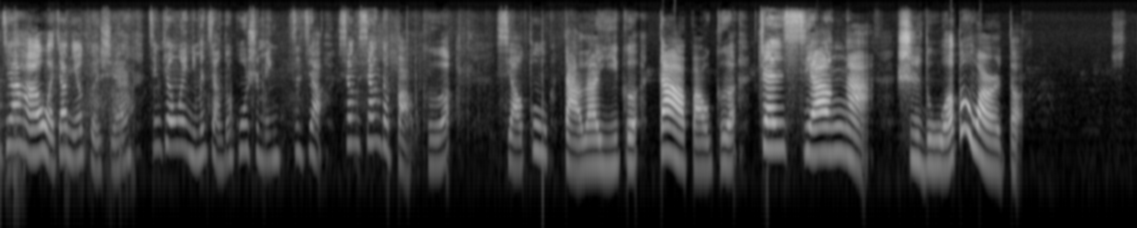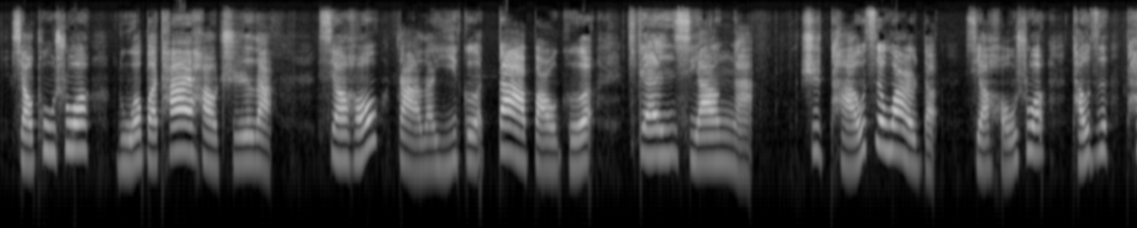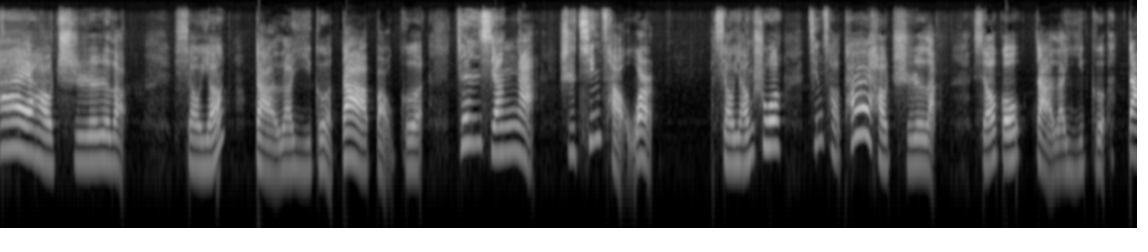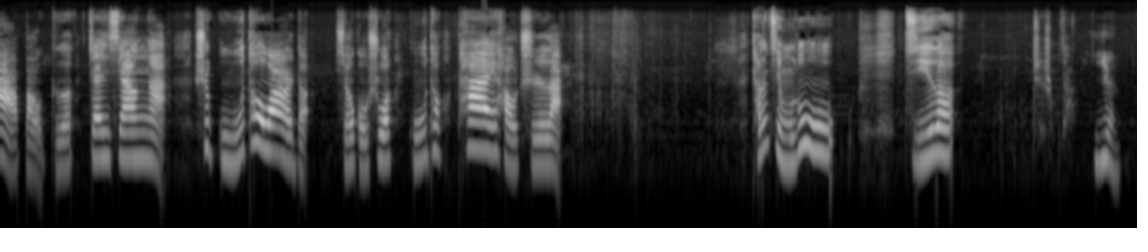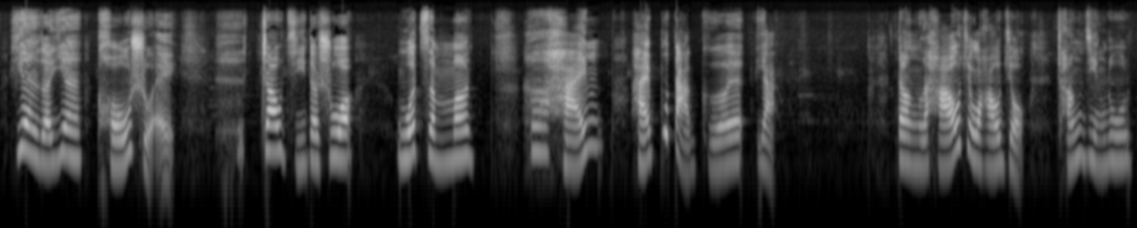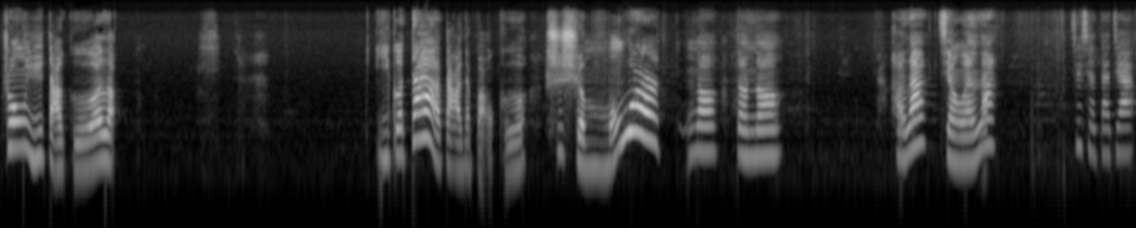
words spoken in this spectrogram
大家好，我叫牛可璇，今天为你们讲的故事名字叫《香香的饱嗝》。小兔打了一个大饱嗝，真香啊，是萝卜味儿的。小兔说：“萝卜太好吃了。”小猴打了一个大饱嗝，真香啊。是桃子味儿的，小猴说：“桃子太好吃了。”小羊打了一个大饱嗝，真香啊！是青草味儿。小羊说：“青草太好吃了。”小狗打了一个大饱嗝，真香啊！是骨头味儿的。小狗说。骨头太好吃啦！长颈鹿急了，这什么字？咽，咽了咽口水，着急的说：“我怎么还还不打嗝呀？”等了好久好久，长颈鹿终于打嗝了。一个大大的饱嗝是什么味儿呢的呢？好啦，讲完啦，谢谢大家。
